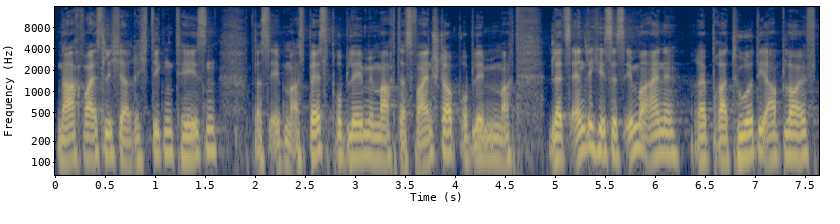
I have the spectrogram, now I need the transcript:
nachweislich ja richtigen Thesen, dass eben Asbest Probleme macht, dass Feinstaub Probleme macht. Letztendlich ist es immer eine Reparatur, die abläuft.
